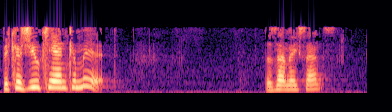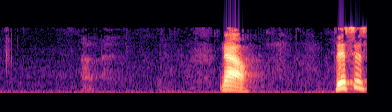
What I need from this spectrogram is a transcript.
because you can commit. Does that make sense? Now, this is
